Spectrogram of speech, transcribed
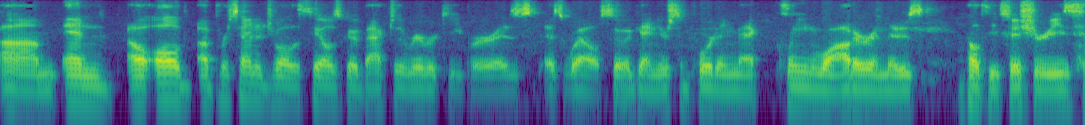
um, and all a percentage of all the sales go back to the Riverkeeper as as well. So again, you're supporting that clean water and those healthy fisheries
